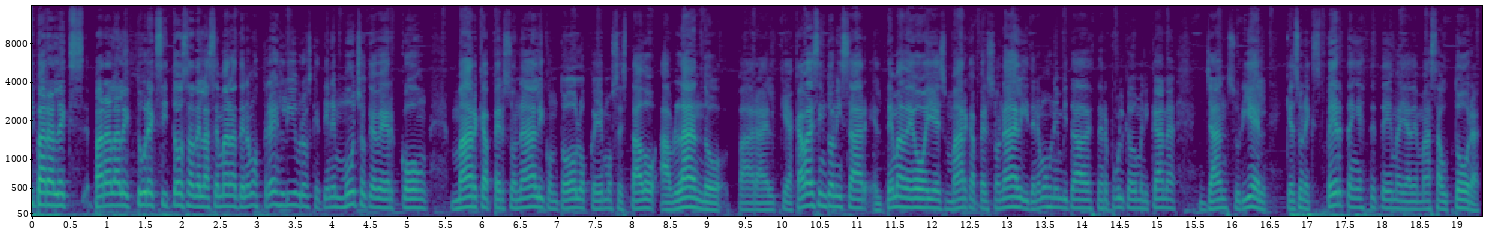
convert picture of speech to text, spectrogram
Y para la, para la lectura exitosa de la semana tenemos tres libros que tienen mucho que ver con marca personal y con todo lo que hemos estado hablando. Para el que acaba de sintonizar, el tema de hoy es marca personal y tenemos una invitada de esta República Dominicana, Jan Suriel, que es una experta en este tema y además autora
